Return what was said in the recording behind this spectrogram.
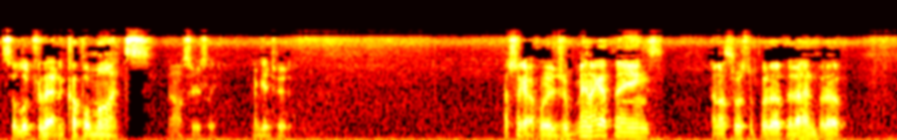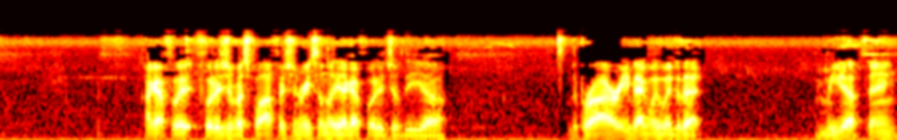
So look for that in a couple months. No, seriously, I'll get to it. I still got footage of man. I got things I'm not supposed to put up that I hadn't put up. I got footage of us fly fishing recently. I got footage of the uh, the Prairie back when we went to that meetup thing.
